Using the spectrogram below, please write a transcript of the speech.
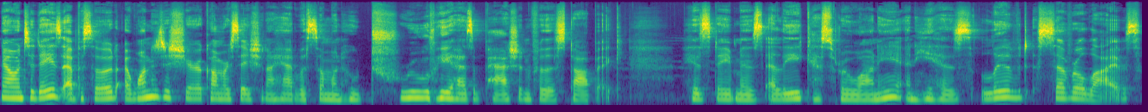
Now, in today's episode, I wanted to share a conversation I had with someone who truly has a passion for this topic. His name is Elie Kesrouwany, and he has lived several lives.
